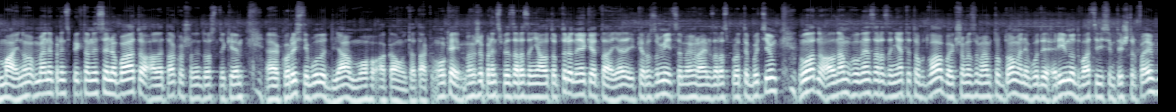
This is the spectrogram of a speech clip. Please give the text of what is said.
маю. Ну, в мене, в принципі, їх там не сильно багато, але також вони досить таки е, корисні будуть для мого аккаунта. Так, окей, ми вже, в принципі, зараз зайняли топ-3. Ну, як я та, я як я розумію, це ми граємо зараз проти ботів. Ну ладно, але нам головне зараз зайняти топ-2, бо якщо ми займемо топ-2, в мене буде рівно 28 тисяч трофеїв.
